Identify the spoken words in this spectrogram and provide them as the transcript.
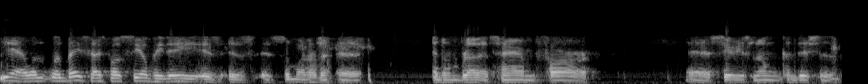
Yeah, well, well, basically, I suppose COPD is is, is somewhat of a, uh, an umbrella term for uh, serious lung conditions,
